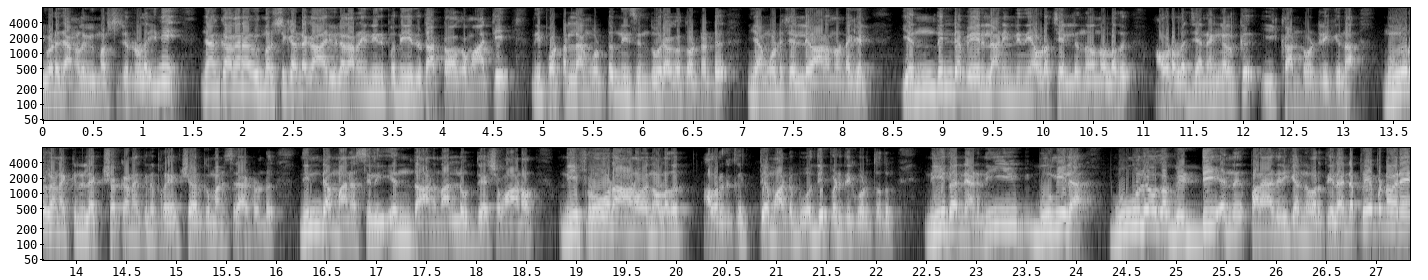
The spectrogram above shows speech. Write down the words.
ഇവിടെ ഞങ്ങൾ വിമർശിച്ചിട്ടുള്ളത്. ഇനി ഞങ്ങൾക്ക് അങ്ങനെ വിമർശിക്കേണ്ട കാര്യമില്ല. കാരണം ഇനി ഇപ്പൊ നീ ഇത് തട്ടമൊക്കെ മാറ്റി നീ പൊട്ടെല്ലാം കൊട്ടും നീ സിന്ദൂരമൊക്കെ തൊട്ടിട്ട് നീ അങ്ങോട്ട് ചെല്ലുകയാണെന്നുണ്ടെങ്കിൽ എന്തിന്റെ പേരിലാണ് ഇനി നീ അവിടെ ചെല്ലുന്നതെന്നുള്ളത് അവിടെയുള്ള ജനങ്ങൾക്ക് ഈ കണ്ടുകൊണ്ടിരിക്കുന്ന നൂറുകണക്കിന് ലക്ഷക്കണക്കിന് പ്രേക്ഷകർക്ക് മനസ്സിലായിട്ടുണ്ട്. നിന്റെ മനസ്സിൽ എന്താണ് നല്ല ഉദ്ദേശമാണോ? നീ ഫ്രോഡാണോ എന്നുള്ളത് അവർക്ക് കൃത്യമായിട്ട് ബോധ്യപ്പെടുത്തി കൊടുത്തതും നീ തന്നെയാണ്. നീ ഈ ഭൂമിയിലെ ഭൂലോക വിഡ്ഢി എന്ന് പറയാതിരിക്കാൻ നിവർത്തിയില്ല. എന്റെ പ്രിയപ്പെട്ടവരെ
